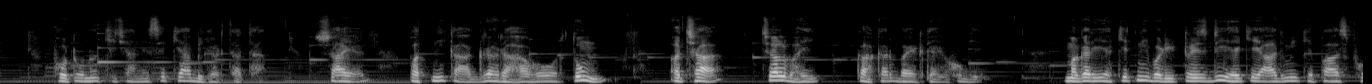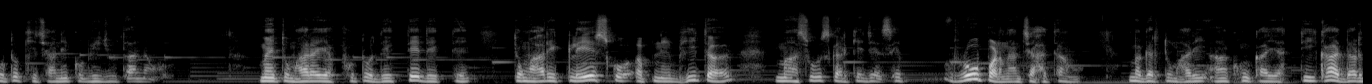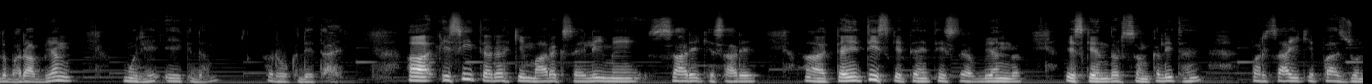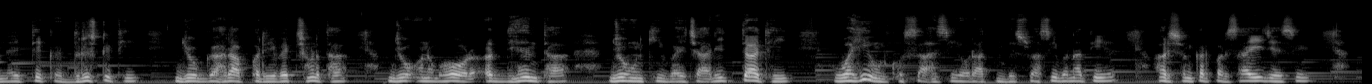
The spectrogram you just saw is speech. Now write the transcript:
फ़ोटो न खिंचाने से क्या बिगड़ता था? शायद पत्नी का आग्रह रहा हो और तुम अच्छा चल भाई कहकर बैठ गए होंगे। मगर यह कितनी बड़ी ट्रेजडी है कि आदमी के पास फ़ोटो खिंचाने को भी जूता न हो। मैं तुम्हारा यह फ़ोटो देखते देखते तुम्हारे क्लेश को अपने भीतर महसूस करके जैसे रो पड़ना चाहता हूँ, मगर तुम्हारी आँखों का यह तीखा दर्द भरा व्यंग मुझे एकदम रोक देता है। आ, इसी तरह की मारक शैली में सारे के सारे तैंतीस के तैंतीस व्यंग इसके अंदर संकलित हैं। परसाई के पास जो नैतिक दृष्टि थी जो गहरा पर्यवेक्षण था जो अनुभव और अध्ययन था जो उनकी वैचारिकता थी वही उनको साहसी और आत्मविश्वासी बनाती है। हरशंकर परसाई जैसे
